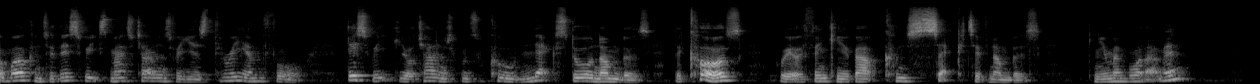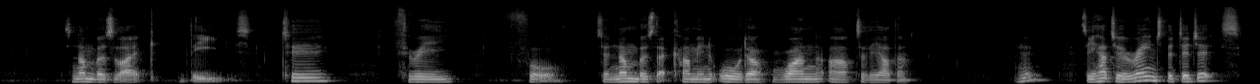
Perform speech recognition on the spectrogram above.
and welcome to this week's Maths Challenge for Years 3 and 4. This week your challenge was called Next Door Numbers because we were thinking about consecutive numbers. Can you remember what that meant? It's numbers like these. 2, 3, 4. So numbers that come in order one after the other. Okay? So you had to arrange the digits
